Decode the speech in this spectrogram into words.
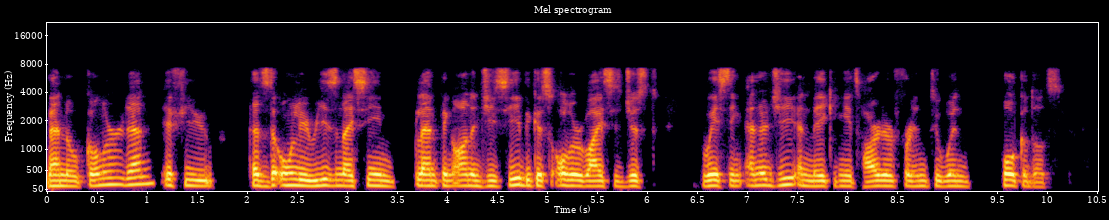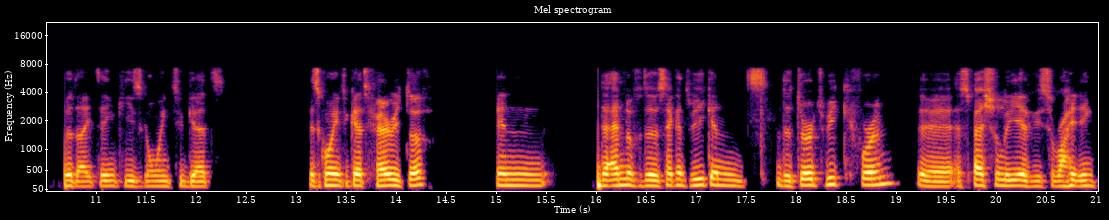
Ben O'Connor then? If you, that's the only reason I see him clamping on a GC because otherwise it's just wasting energy and making it harder for him to win polka dots. But I think he's going to get, it's going to get very tough in the end of the second week and the third week for him uh, especially if he's riding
